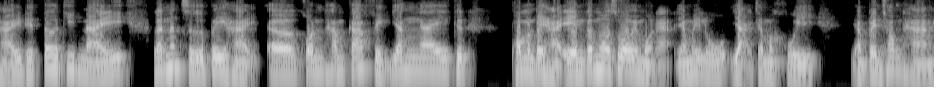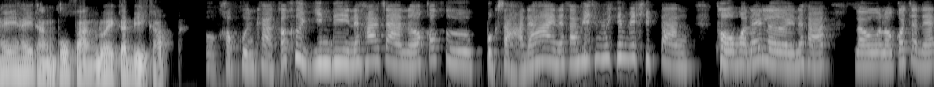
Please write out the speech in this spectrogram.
หา editor ที่ไหน แล้วหนังสือไปหาเอ่อคนทำกราฟิกยังไงคือพอมันไปหาเอมก็มั่วซั่วไปหมดอะยังไม่รู้อยากจะมาคุย ยังเป็นช่องทางให้ให้ทางผู้ฟังด้วยก็ดีครับ ขอบคุณค่ะ ก็คือยินดีนะคะอาจารย์เนาะก็คือปรึกษาได้นะคะไม่ไม่ไม่คิดตังค์โทรมาได้เลยนะคะ เราเราก็จะแนะ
